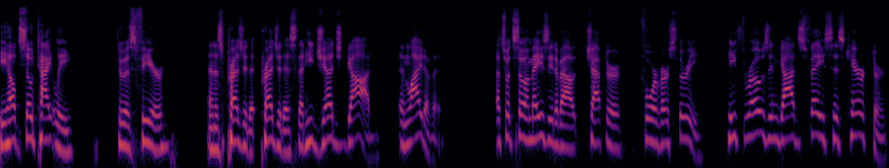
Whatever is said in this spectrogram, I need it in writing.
He held so tightly to his fear and his prejudice that he judged God in light of it. That's what's so amazing about chapter 4, verse 3. He throws in God's face his character.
